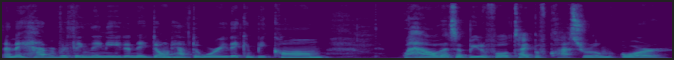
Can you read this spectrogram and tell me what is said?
and they have everything they need and they don't have to worry, they can be calm. Wow, that's a beautiful type of classroom or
